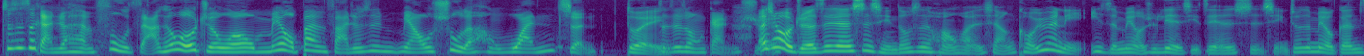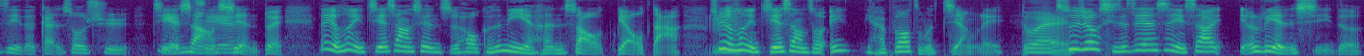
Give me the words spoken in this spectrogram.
就是这感觉很复杂，可是我又觉得我没有办法就是描述的很完整。对的这种感觉，而且我觉得这件事情都是环环相扣，因为你一直没有去练习这件事情，就是没有跟自己的感受去接上线。对，那有时候你接上线之后，可是你也很少表达，所以有时候你接上之后，哎、嗯，你还不知道怎么讲嘞。对，所以就其实这件事情是要要练习的。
